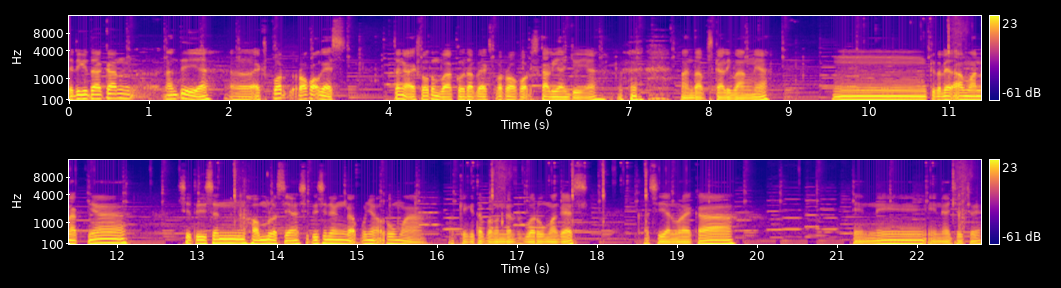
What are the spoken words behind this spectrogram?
jadi kita akan eh, nanti ya eh, ekspor rokok guys kita nggak ekspor tembakau tapi ekspor rokok sekalian cuy ya mantap sekali bang ya hmm, kita lihat almanaknya citizen homeless ya citizen yang nggak punya rumah. Oke kita bangunkan sebuah rumah guys. Kasihan mereka. Ini ini aja cuy.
